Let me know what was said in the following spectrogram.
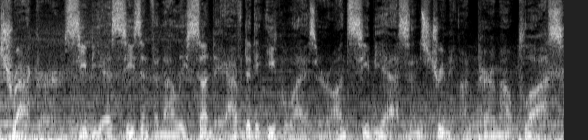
Tracker. CBS season finale Sunday after the Equalizer on CBS and streaming on Paramount Plus.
